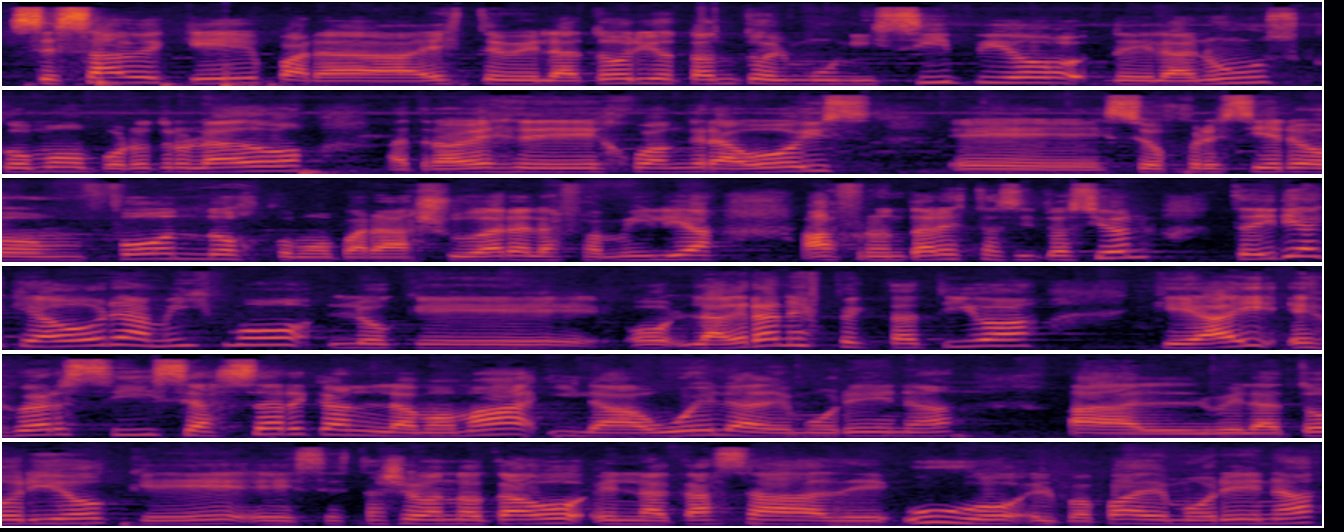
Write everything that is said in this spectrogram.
Se sabe que para este velatorio, tanto el municipio de Lanús como, por otro lado, a través de Juan Grabois, eh, se ofrecieron fondos como para ayudar a la familia a afrontar esta situación. Te diría que ahora mismo lo que, o la gran expectativa que hay es ver si se acercan la mamá y la abuela de Morena al velatorio que eh, se está llevando a cabo en la casa de Hugo, el papá de Morena.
